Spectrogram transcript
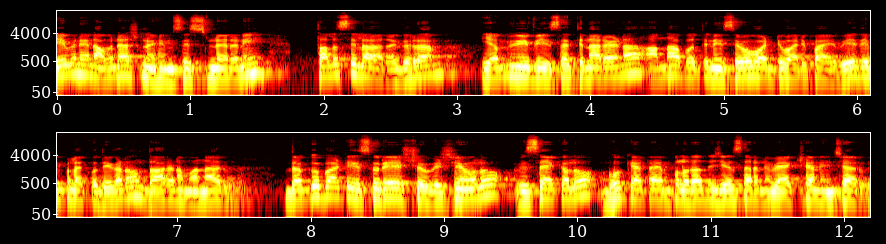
దేవినేని అవినాష్ను హింసిస్తున్నారని తలసిల రఘురాం ఎంవివి సత్యనారాయణ అన్నాబతిని శివ వంటి వారిపై వేధింపులకు దిగడం దారుణమన్నారు. దగ్గుబాటి సురేష్ విషయంలో విశాఖలో భూ కేటాయింపులు రద్దు చేశారని వ్యాఖ్యానించారు.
